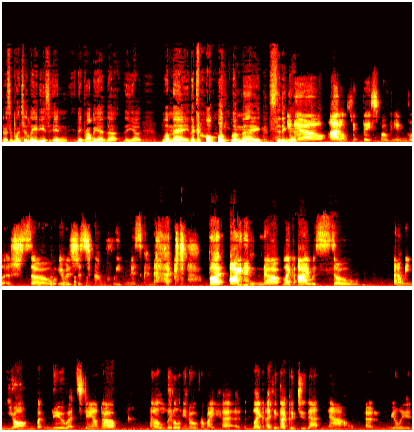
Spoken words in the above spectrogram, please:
"There's a bunch of ladies in." They probably had the the. Uh, LeMay, the cold LeMay, sitting You there. know, I don't think they spoke English, so it was just a complete misconnect. But I didn't know. Like, I was so, I don't mean young, but new at stand up and a little in over my head. Like, I think I could do that now and really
